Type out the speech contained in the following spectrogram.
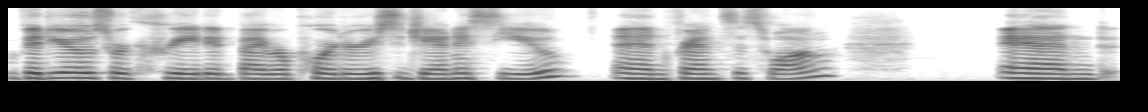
videos were created by reporters Janice Yu and Francis Wong. And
